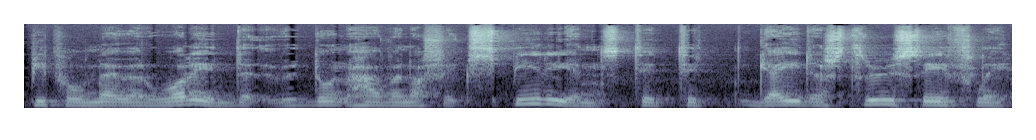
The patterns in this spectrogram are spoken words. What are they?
people now are worried that we don't have enough experience to, to guide us through safely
